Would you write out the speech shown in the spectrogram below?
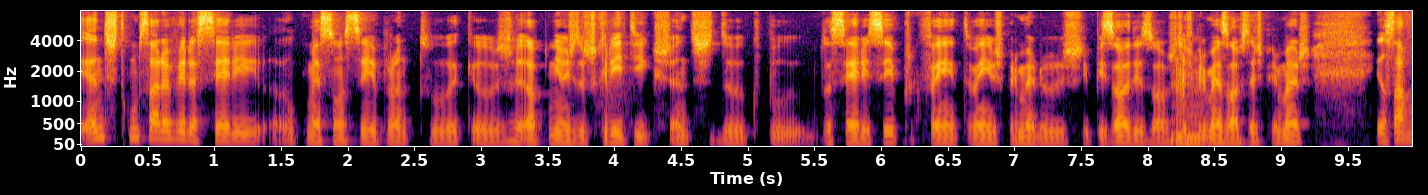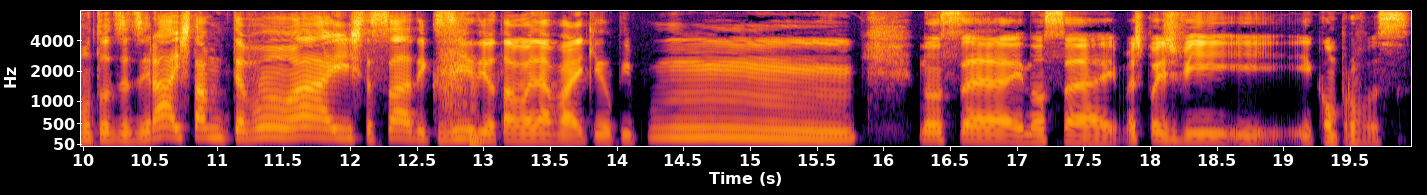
antes de começar a ver a série, começam a sair pronto, aquelas opiniões dos críticos antes do, da série sair, porque vêm, vêm os primeiros episódios, ou os três uhum. primeiros, ou os três primeiros, eles estavam todos a dizer: Ah, isto está muito bom, ah, isto assado e cozido, e eu estava a olhar para aquilo tipo, hum, não sei, não sei, mas depois vi e, e comprovou-se,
